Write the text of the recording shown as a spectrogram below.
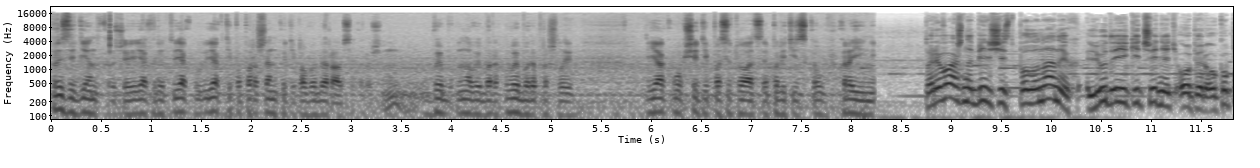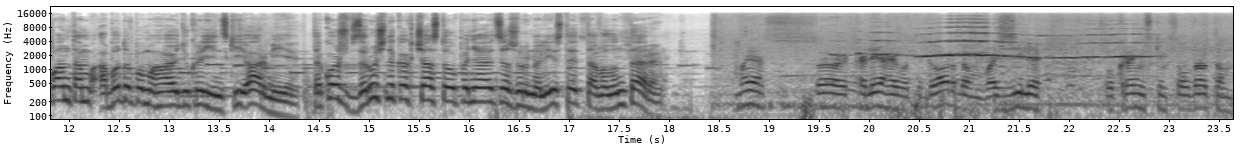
президент, коротше, як, як, як типу, Порошенко типу, вибирався, коротше, ну, вибор, на вибори, вибори пройшли. Як взагалі типу, ситуація політична в країні. Переважна більшість полонених люди, які чинять опір окупантам або допомагають українській армії. Також в заручниках часто опиняються журналісти та волонтери. Ми с коллегой вот Эдуардом возили украинским солдатам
